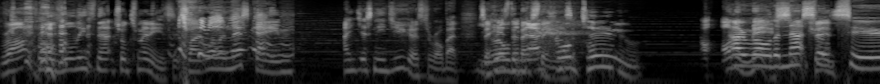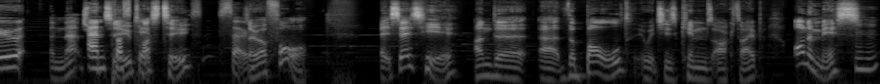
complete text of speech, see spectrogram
Mark rolls all these natural 20s. It's like, well, in this game, I just need you guys to roll bad. So you here's the best thing. natural is- two. on I a rolled miss, a it natural says- two. A natural And two plus two. plus two. So, So a four. It says here under uh, the bold, which is Kim's archetype, on a miss, Mhm.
